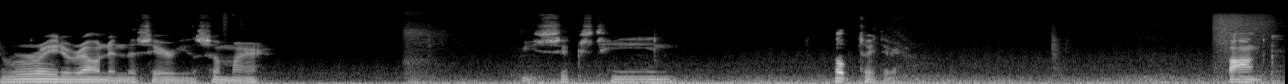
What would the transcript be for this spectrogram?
right around in this area somewhere. Be 16. Oh, it's right there. Bonk.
